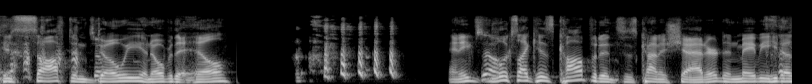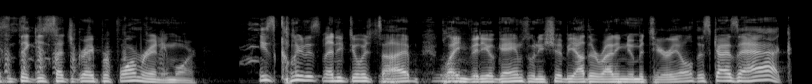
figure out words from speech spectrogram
He's soft and doughy and over the hill. And he So- looks like his confidence is kind of shattered, and maybe he doesn't think he's such a great performer anymore. He's clearly spending too much time playing video games when he should be out there writing new material. This guy's a hack.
